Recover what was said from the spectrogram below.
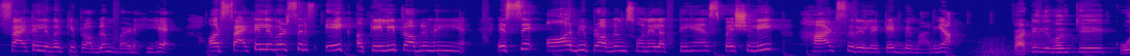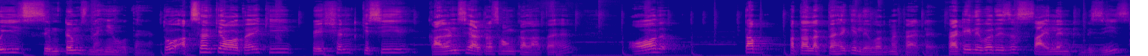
फैटी लिवर की प्रॉब्लम बढ़ रही है। और फैटी लिवर सिर्फ़ एक अकेली प्रॉब्लम नहीं है, इससे और भी प्रॉब्लम्स होने लगती हैं स्पेशली हार्ट से रिलेटेड बीमारियाँ। फैटी लिवर के कोई सिम्टम्स नहीं होते हैं। तो अक्सर क्या होता है कि पेशेंट किसी कारण से अल्ट्रासाउंड कराता है और तब पता लगता है कि लिवर में फैट है। Fatty liver is a silent disease.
